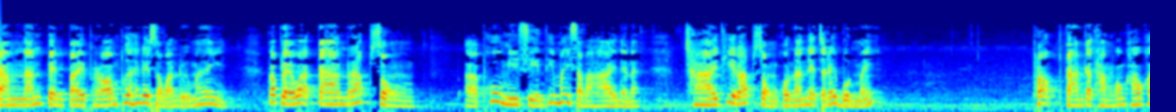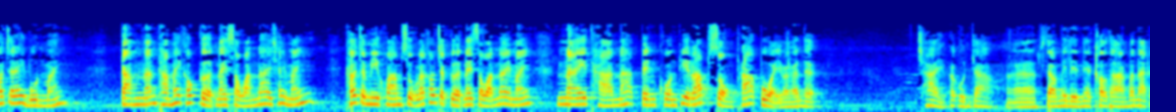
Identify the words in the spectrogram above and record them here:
กรรมนั้นเป็นไปพร้อมเพื่อให้ได้สวรรค์หรือไม่ ก็แปลว่าการรับส่งผู้มีศีลที่ไม่สบายเนี่ยนะชายที่รับส่งคนนั้นเนี่ยจะได้บุญไหม เพราะการกระทำของเขาเขาจะได้บุญไหม กรรมนั้นทำให้เขาเกิดในสวรรค์ได้ใช่ไหม เขาจะมีความสุขแล้วเขาจะเกิดในสวรรค์ได้ไหม ในฐานะเป็นคนที่รับส่งพระป่วยว่างั้นเถอะ ใช่พระคุณเจ้าเจ้ามิลินเนี่ยเข้าทางพระนาค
